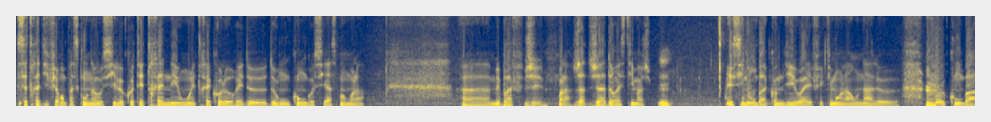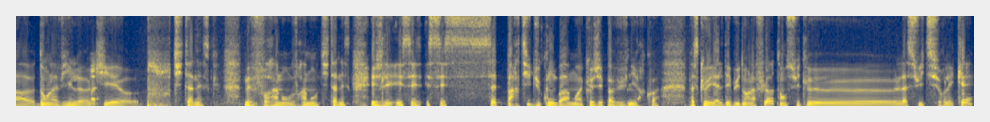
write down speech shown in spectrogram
c'est très différent parce qu'on a aussi le côté très néon et très coloré de, Hong Kong aussi à ce moment-là. mais bref, j'ai voilà, adoré cette image. Mm. Et sinon, bah, comme dit, ouais, effectivement, là, on a le, le combat dans la ville qui est titanesque. Mais vraiment, vraiment titanesque. Et, je et c'est cette partie du combat, moi, que j'ai pas vu venir, quoi. Parce qu'il y a le début dans la flotte, ensuite le, la suite sur les quais.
